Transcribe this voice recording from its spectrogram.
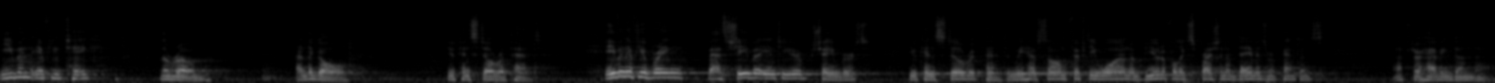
Even if you take the robe, and the gold, you can still repent. Even if you bring Bathsheba into your chambers, you can still repent. And we have Psalm 51, a beautiful expression of David's repentance after having done that.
